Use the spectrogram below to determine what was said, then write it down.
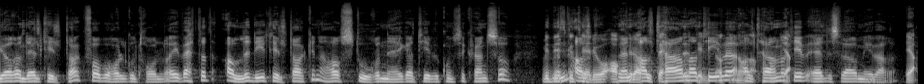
gjøre en del tiltak for å beholde kontrollen. Og jeg vet at alle de tiltakene har store negative konsekvenser. Vi diskuterer jo akkurat men alternativet, dette nå, alternativet er dessverre mye verre. Ja,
